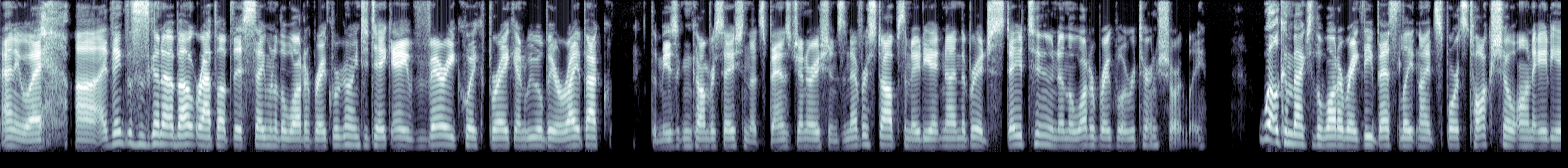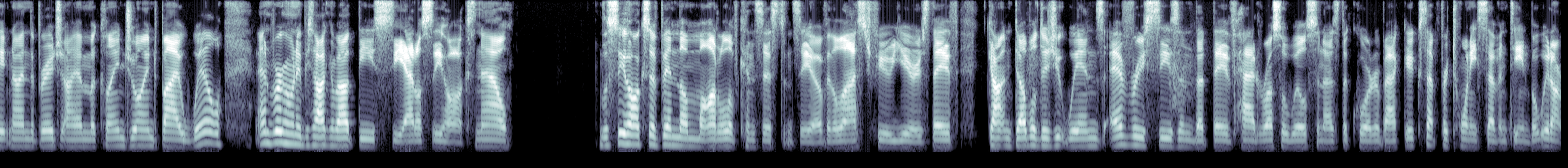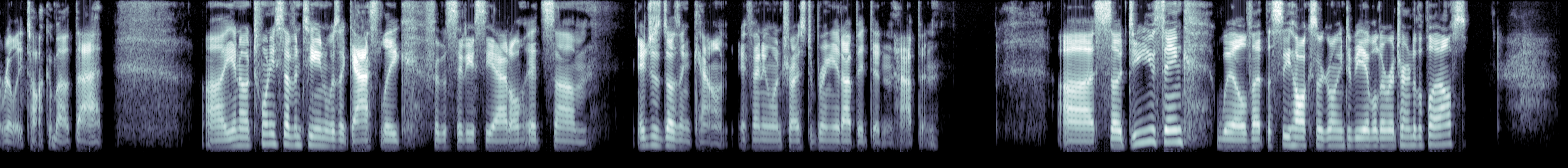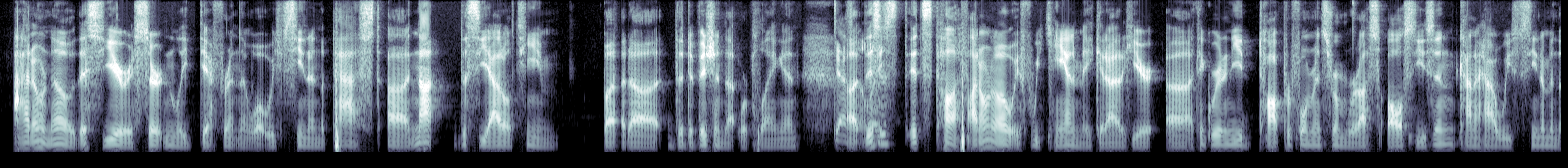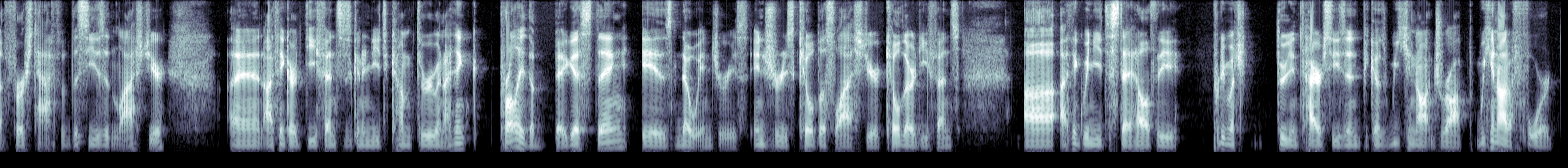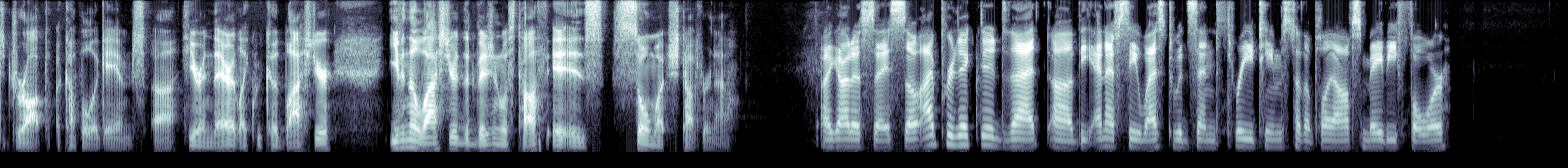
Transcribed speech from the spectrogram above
Anyway, uh, I think this is going to about wrap up this segment of the water break. We're going to take a very quick break, and we will be right back. The music and conversation that spans generations never stops on 88.9 The Bridge. Stay tuned, and the water break will return shortly. Welcome back to the Water Break, the best late night sports talk show on 88.9 The Bridge. I am McLean, joined by Will, and we're going to be talking about the Seattle Seahawks. Now, the Seahawks have been the model of consistency over the last few years. They've gotten double digit wins every season that they've had Russell Wilson as the quarterback, except for 2017, but we don't really talk about that. Uh, you know, 2017 was a gas leak for the city of Seattle. It's um it just doesn't count. If anyone tries to bring it up, it didn't happen. Uh, so do you think, Will, that the Seahawks are going to be able to return to the playoffs? I don't know. This year is certainly different than what we've seen in the past. Uh, not the Seattle team, but uh, the division that we're playing in. Definitely. Uh, this is it's tough. I don't know if we can make it out of here. Uh, I think we're gonna need top performance from Russ all season, kind of how we've seen him in the first half of the season last year. And I think our defense is gonna need to come through. And I think probably the biggest thing is no injuries. Injuries killed us last year, killed our defense. Uh, I think we need to stay healthy pretty much through the entire season because we cannot drop. We cannot afford to drop a couple of games uh, here and there like we could last year. Even though last year the division was tough, it is so much tougher now. I gotta say. So I predicted that uh, the NFC West would send three teams to the playoffs, maybe four.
